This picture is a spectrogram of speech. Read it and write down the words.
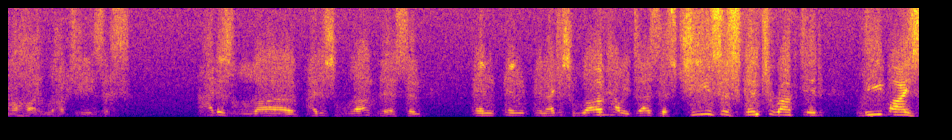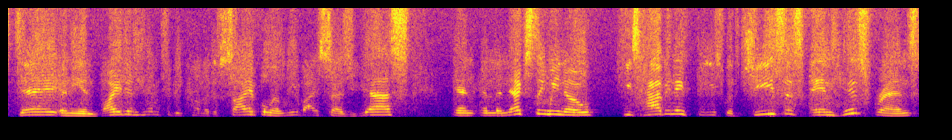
Oh, I love Jesus. I just love, I just love this. And, and, and, and I just love how he does this. Jesus interrupted Levi's day and he invited him to become a disciple and Levi says yes. And, and the next thing we know, he's having a feast with Jesus and his friends,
